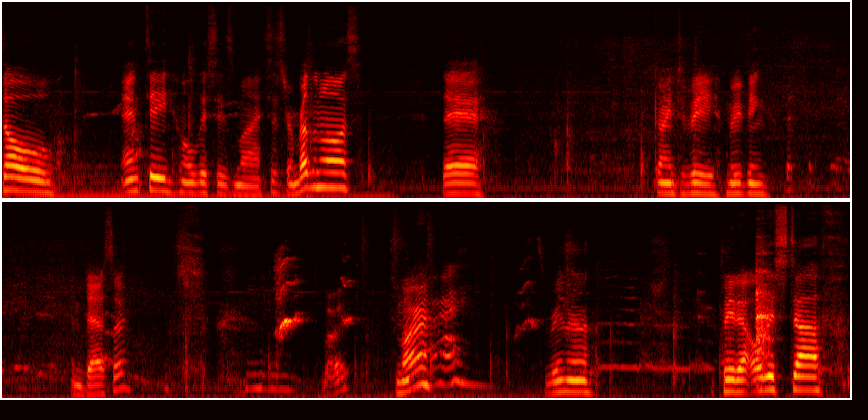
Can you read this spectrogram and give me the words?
It's all empty. All this is my sister and brother-in-laws. They're going to be moving in Dasso Tomorrow. tomorrow. Alright. Sabrina cleared out all this stuff.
